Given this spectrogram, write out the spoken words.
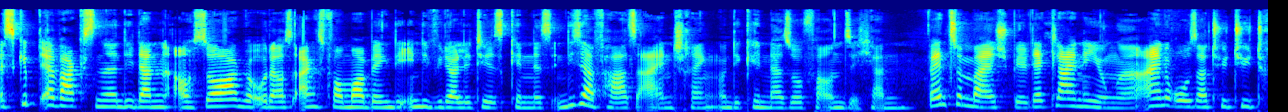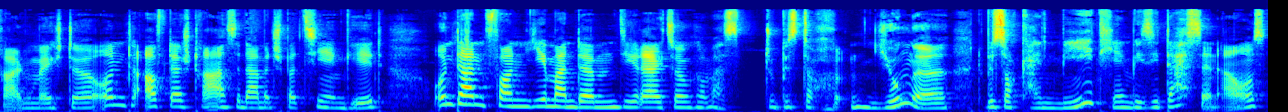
Es gibt Erwachsene, die dann aus Sorge oder aus Angst vor Mobbing die Individualität des Kindes in dieser Phase einschränken und die Kinder so verunsichern. Wenn zum Beispiel der kleine Junge ein rosa Tütü tragen möchte und auf der Straße damit spazieren geht und dann von jemandem die Reaktion kommt, was, du bist doch ein Junge, du bist doch kein Mädchen, wie sieht das denn aus?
